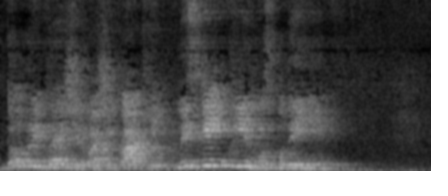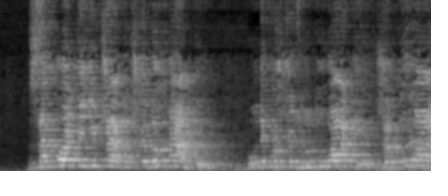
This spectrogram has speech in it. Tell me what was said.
Добрий вечір, вашій хаті, низький уклін, господині. Заходьте, дівчаточка, до хати, будемо щось готувати, жартувати.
